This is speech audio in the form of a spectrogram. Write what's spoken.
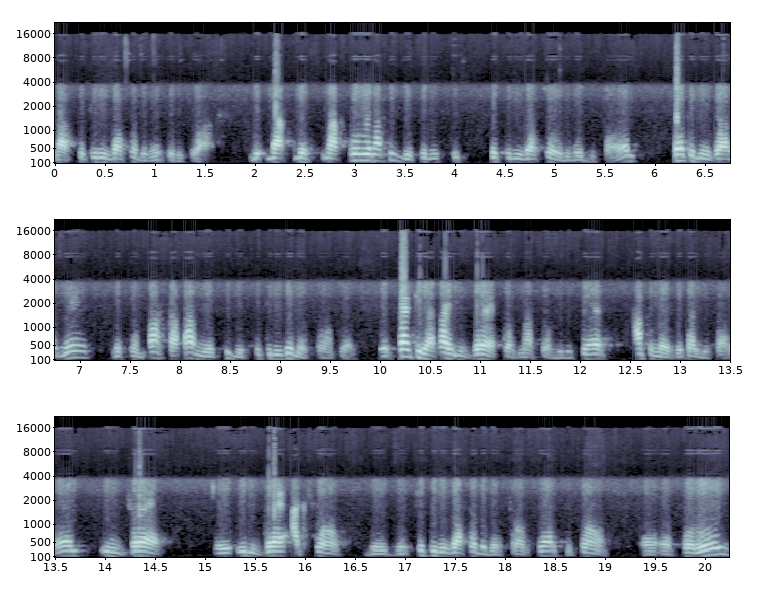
la sécurisation de nos territoires. La, la, la problématique de sécurisation au niveau du Sahel, c'est que nos armées ne sont pas capables aussi de sécuriser nos frontières. Et tant qu'il n'y a pas une vraie coordination militaire entre les États du Sahel, une vraie, une vraie action de, sécurisation de nos frontières qui sont euh, poreuses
